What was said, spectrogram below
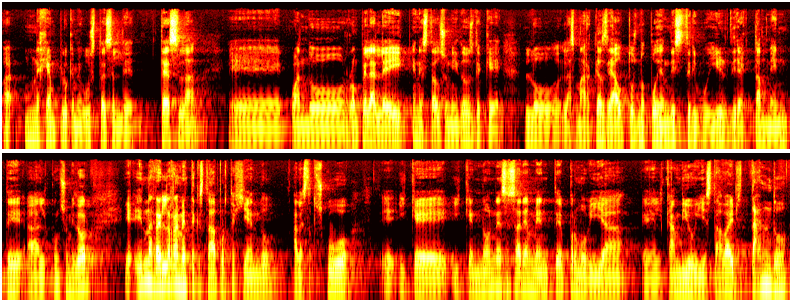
ah, un, ejemplo que me gusta es el de Tesla. Eh, cuando rompe la ley en Estados Unidos de que las marcas de autos no podían distribuir directamente al consumidor. Es eh, una regla realmente que estaba protegiendo al status quo eh, y, que, y que no necesariamente promovía el cambio y estaba evitando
